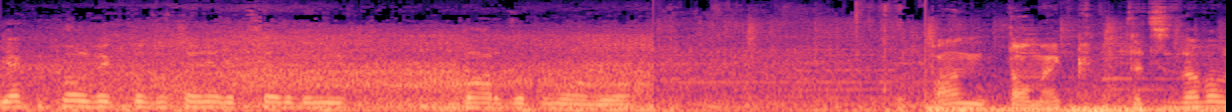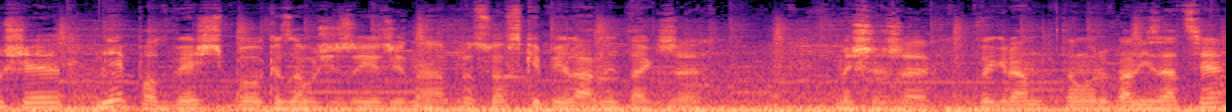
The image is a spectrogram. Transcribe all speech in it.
jakiekolwiek pożyczenie do przodu by mi bardzo pomogło. Pan Tomek decydował się nie podwieźć, bo okazało się, że jedzie na wrocławskie Bielany, także myślę, że wygram tą rywalizację.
